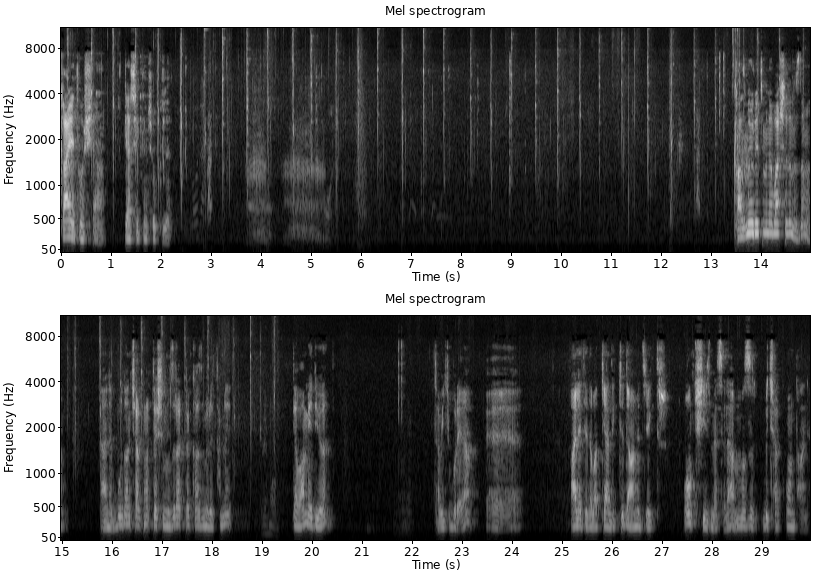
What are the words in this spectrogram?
Gayet hoş ya. Gerçekten çok güzel. Kazma üretimine başladınız değil mi? Yani buradan çakmak taşı mızrakla kazma üretimi devam ediyor. Tabii ki buraya ee, alet edevat geldikçe devam edecektir. 10 kişiyiz mesela. Mızır, bıçak 10 tane.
